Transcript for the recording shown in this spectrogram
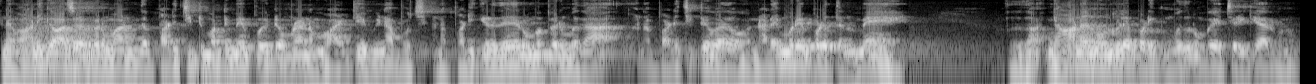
ஏன்னா மாணிக்கவாசக பெருமான் இந்த படிச்சுட்டு மட்டுமே போயிட்டோம்னா நம்ம வாழ்க்கையே வீணாக போச்சு. ஆனால் படிக்கிறதே ரொம்ப பெருமை தான் ஆனால் படிச்சுட்டு நடைமுறைப்படுத்தணுமே. அதுதான். ஞான நூல்களை படிக்கும்போது ரொம்ப எச்சரிக்கையாக இருக்கணும்.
